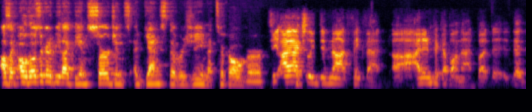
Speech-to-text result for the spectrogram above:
I was like, oh, those are going to be like the insurgents against the regime that took over. See, I actually did not think that. Uh, I- didn't pick up on that, but that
